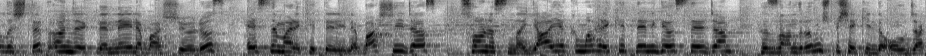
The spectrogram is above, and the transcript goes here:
Alıştık. Öncelikle neyle başlıyoruz? Esneme hareketleriyle başlayacağız. Sonrasında yağ yakımı hareketlerini göstereceğim. Hızlandırılmış bir şekilde olacak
